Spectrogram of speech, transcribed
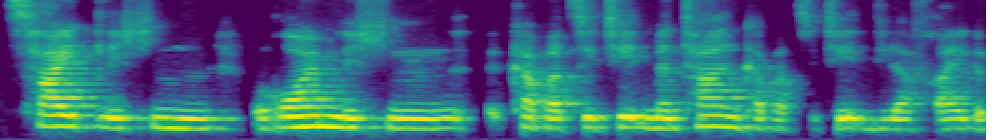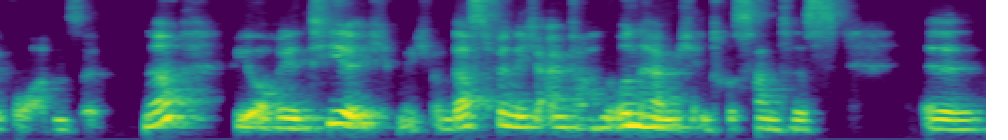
zeitlichen, räumlichen Kapazitäten, mentalen Kapazitäten, die da frei geworden sind? Ne? Wie orientiere ich mich? Und das finde ich einfach ein unheimlich interessantes äh,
